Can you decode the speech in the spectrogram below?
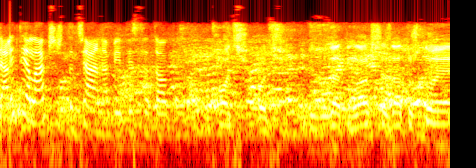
da li ti je lakše što će Ana biti sa tobom? Hoće, hoće, izuzetno lakše, zato što je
